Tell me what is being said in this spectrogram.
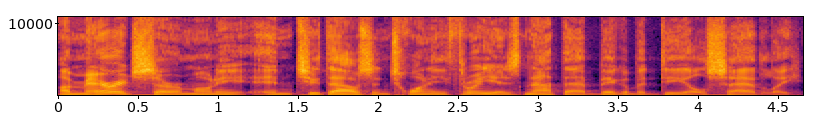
a marriage ceremony in 2023 is not that big of a deal, sadly.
